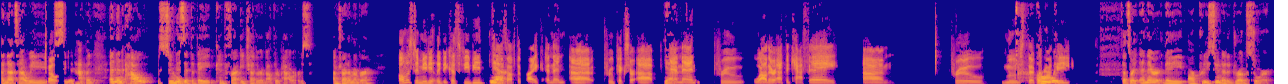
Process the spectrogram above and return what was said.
And that's how we Oh. see it happen. And then how soon is it that they confront each other about their powers? I'm trying to remember. Almost immediately because Phoebe Yeah. falls off the bike and then uh, Prue picks her up Yeah. and then Prue, while they're at the cafe, um, Prue moves the Oh, coffee. wait. That's right. And they're they are pretty soon at a drugstore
